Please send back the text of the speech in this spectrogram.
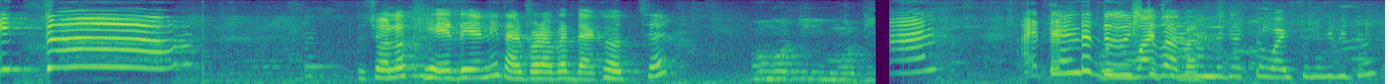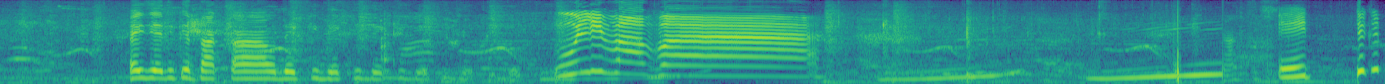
এই তো! তো চলো খেয়ে দিয়ে নি তারপর আবার দেখা হচ্ছে। এই যে এদিকে তাকাও দেখি দেখি দেখি দেখি দেখি দেখি। উলি বাবা! এই টিকিট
